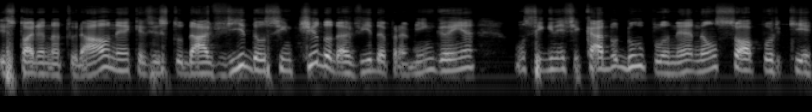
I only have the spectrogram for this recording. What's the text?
história natural, né? Quer dizer, estudar a vida, o sentido da vida, para mim, ganha um significado duplo, né? Não só porque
